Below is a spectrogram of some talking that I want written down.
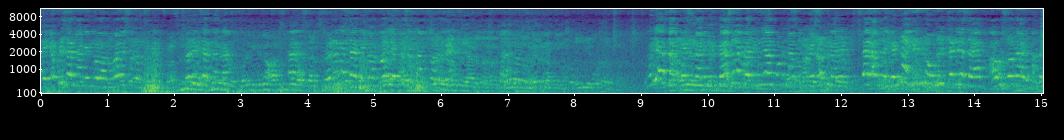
அஹ் எப்படி சார் நாங்க எங்களோட முறையை சொல்ல முடியும்? சொல்லுங்க சார் நாங்க. அஹ் சொல்லுங்க சார், நீங்க முறையை எப்படி சார் நாங்க சொல்றது? முடியாது சார் பேசுறாரு. இவர் பேசல பாரு, இல்லையா போட்டு நான் இப்படி பேசிருக்காரு. சார், அதுல என்ன இருக்குன்னு உங்களுக்கு தெரியல சார். அவர் சொன்னாரு. அதை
